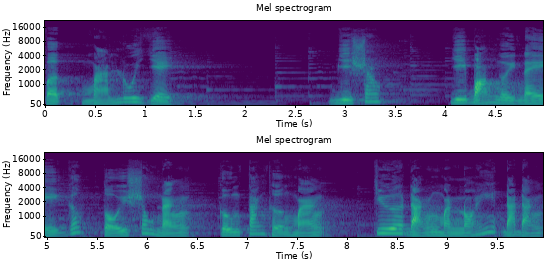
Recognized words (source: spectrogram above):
Phật mà lui về. Vì sao? Vì bọn người này gốc tội sâu nặng cùng tăng thượng mạng, chưa đặng mà nói đã đặng,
